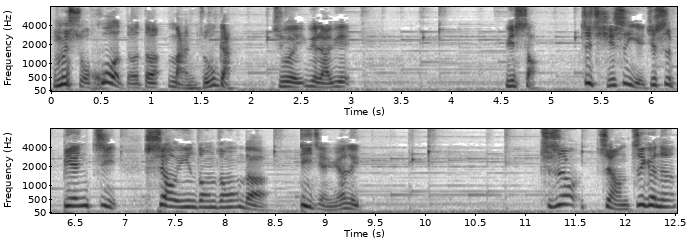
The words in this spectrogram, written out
我们所获得的满足感就会越来越越少。这其实也就是边际效应当中的递减原理。其实讲这个呢，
